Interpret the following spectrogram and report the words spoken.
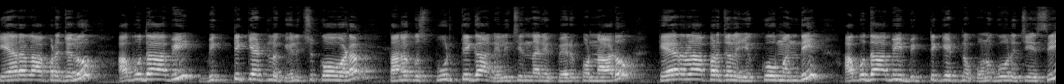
కేరళ ప్రజలు అబుదాబి బిగ్ టికెట్లు గెలుచుకోవడం తనకు స్ఫూర్తిగా నిలిచిందని పేర్కొన్నాడు. కేరళ ప్రజలు ఎక్కువ మంది అబుదాబి బిగ్ టికెట్ను కొనుగోలు చేసి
